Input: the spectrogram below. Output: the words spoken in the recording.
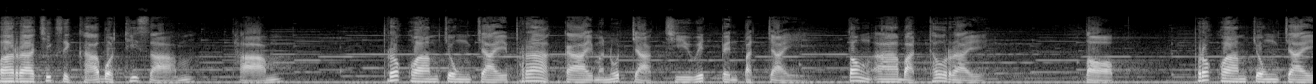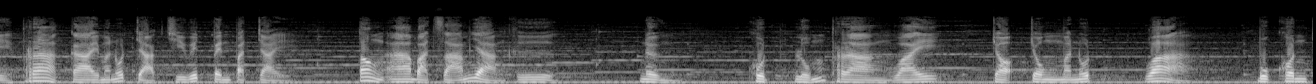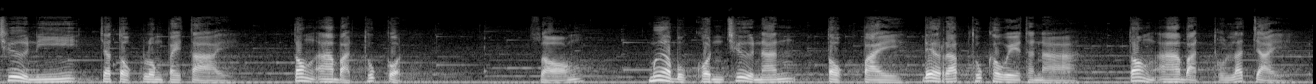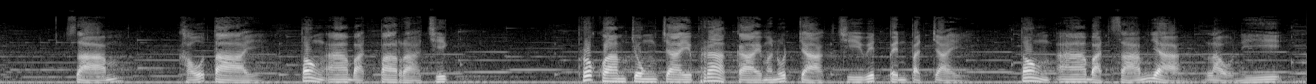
ปาราชิกสิกขาบทที่สามถาม เพราะความจงใจพรากกายมนุษย์จากชีวิตเป็นปัจจัย ต้องอาบัตเท่าไหร่ ตอบ เพราะความจงใจพรากกายมนุษย์จากชีวิตเป็นปัจจัย ต้องอาบัตสามอย่างคือ 1. ขุดหลุมพรางไว้ เจาะจงมนุษย์ว่า บุคคลชื่อนี้จะตกลงไปตาย ต้องอาบัตทุกกฎ 2. เมื่อบุคคลชื่อนั้นตกไปได้รับทุกขเวทนา ต้องอาบัตทุลใจ 3. เขาตายต้องอาบัตปาราชิก เพราะความจงใจพรากกายมนุษย์จากชีวิตเป็นปัจจัย ต้องอาบัตสามอย่างเหล่านี้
